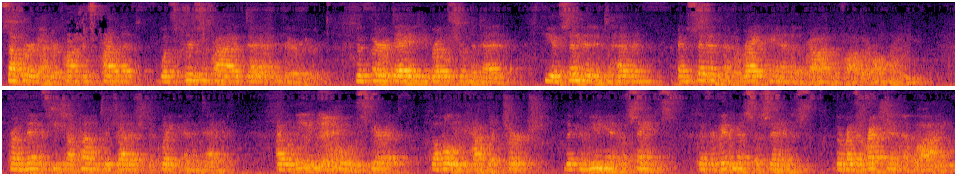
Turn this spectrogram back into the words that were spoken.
Suffered under Pontius Pilate, was crucified, dead, and buried. The third day he rose from the dead. He ascended into heaven and sitteth at the right hand of God the Father Almighty. From thence he shall come to judge the quick and the dead. I believe in the Holy Spirit, the holy Catholic Church, the communion of saints, the forgiveness of sins, the resurrection of the body,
